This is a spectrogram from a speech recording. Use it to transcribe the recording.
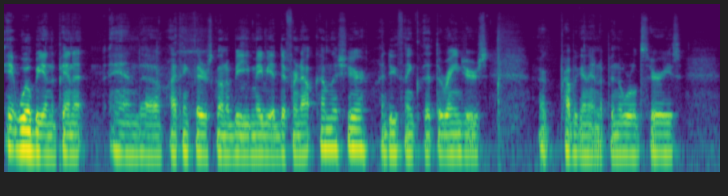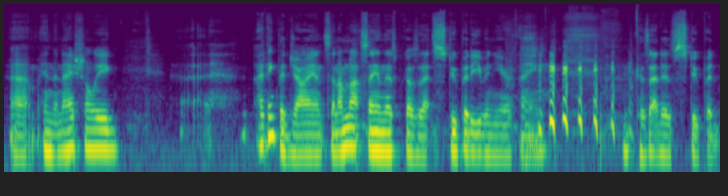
it will be in the pennant, and uh, I think there's going to be maybe a different outcome this year. I do think that the Rangers are probably going to end up in the World Series. Um, in the National League, I think the Giants, and I'm not saying this because of that stupid even year thing, because that is stupid.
